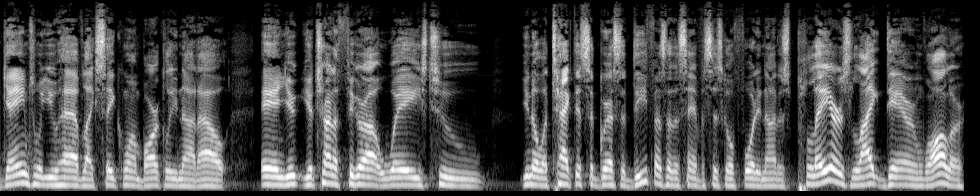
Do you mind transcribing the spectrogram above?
games when you have like Saquon Barkley not out, and you're, you're trying to figure out ways to you know attack this aggressive defense of the San Francisco 49ers. Players like Darren Waller,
